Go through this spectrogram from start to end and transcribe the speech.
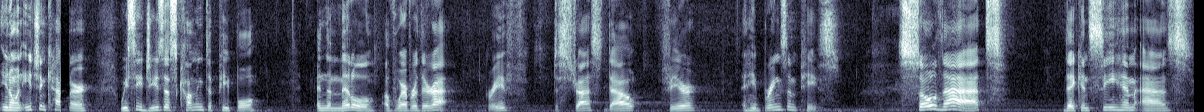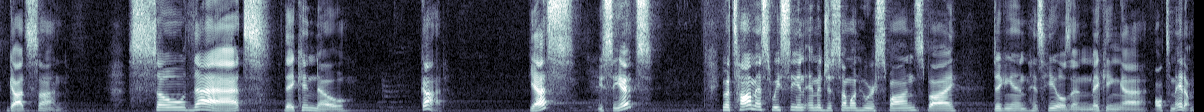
You know, in each encounter, we see Jesus coming to people in the middle of wherever they're at grief, distress, doubt, fear, and he brings them peace so that they can see him as God's Son, so that they can know God. Yes? You see it? With Thomas, we see an image of someone who responds by digging in his heels and making an ultimatum.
